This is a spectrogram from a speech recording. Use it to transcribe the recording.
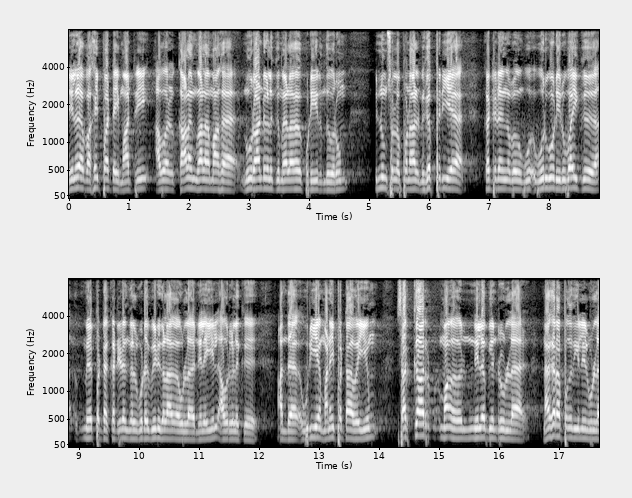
நில வகைப்பாட்டை மாற்றி அவர் காலங்காலமாக நூறாண்டுகளுக்கு மேலாக குடியிருந்து வரும். இன்னும் சொல்லப்போனால் மிகப்பெரிய கட்டிடங்கள் ஒரு கோடி ரூபாய்க்கு மேற்பட்ட கட்டிடங்கள் கூட வீடுகளாக உள்ள நிலையில் அவர்களுக்கு அந்த உரிய மனைப்பட்டாவையும் சர்க்கார் நிலம் என்றுள்ள நகர பகுதிகளில் உள்ள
